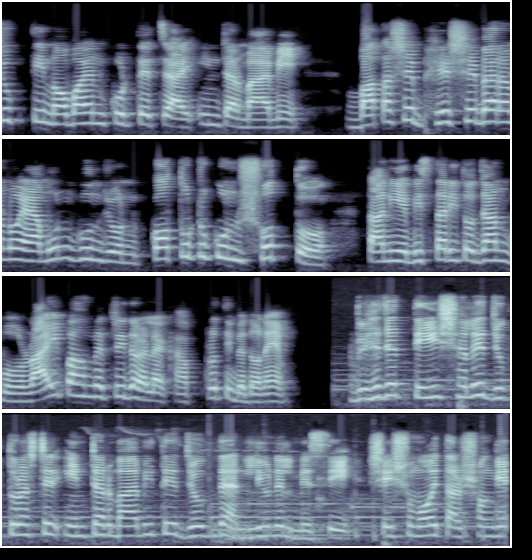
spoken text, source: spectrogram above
চুক্তি নবায়ন করতে চায় ইন্টার মায়ামি। বাতাসে ভেসে বেড়ানো এমন গুঞ্জন কতটুকুন সত্য তা নিয়ে বিস্তারিত জানব রাইপ আহমেদ হৃদয় লেখা প্রতিবেদনে। দুই হাজার তেইশ সালে যুক্তরাষ্ট্রের ইন্টার মায়ামিতে যোগ দেন লিওনেল মেসি। সেই সময় তার সঙ্গে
